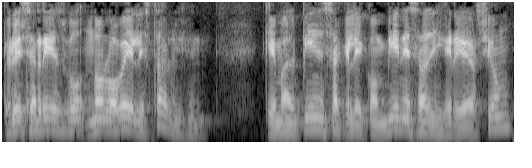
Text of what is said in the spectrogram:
Pero ese riesgo no lo ve el establishment que malpiensa que le conviene esa disgregación,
